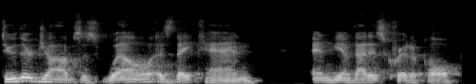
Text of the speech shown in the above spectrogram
do their jobs as well as they can. And you know that is critical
